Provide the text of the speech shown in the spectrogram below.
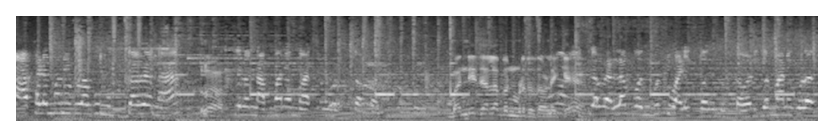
ಆ ಕಡೆ ಮನೆಗಳಿಗೂ ಮುಟ್ತವೇನ ಹಾಂ. ಇಲ್ಲ ನಮ್ಮ ಮನೆ ಮಾತ್ರ ಮುಗ್ತಾವ ಬಂದಿದ್ದೆಲ್ಲ ಬಂದ್ಬಿಡ್ತದೆ ಒಳಗೆ ಅವೆಲ್ಲ ಬಂದ್ಬಿಟ್ಟು ಒಳಗೆ ಬಂದ್ಬಿಡ್ತಾವ. ಅಡಿಗೆ ಮನೆಗಳಾಗ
